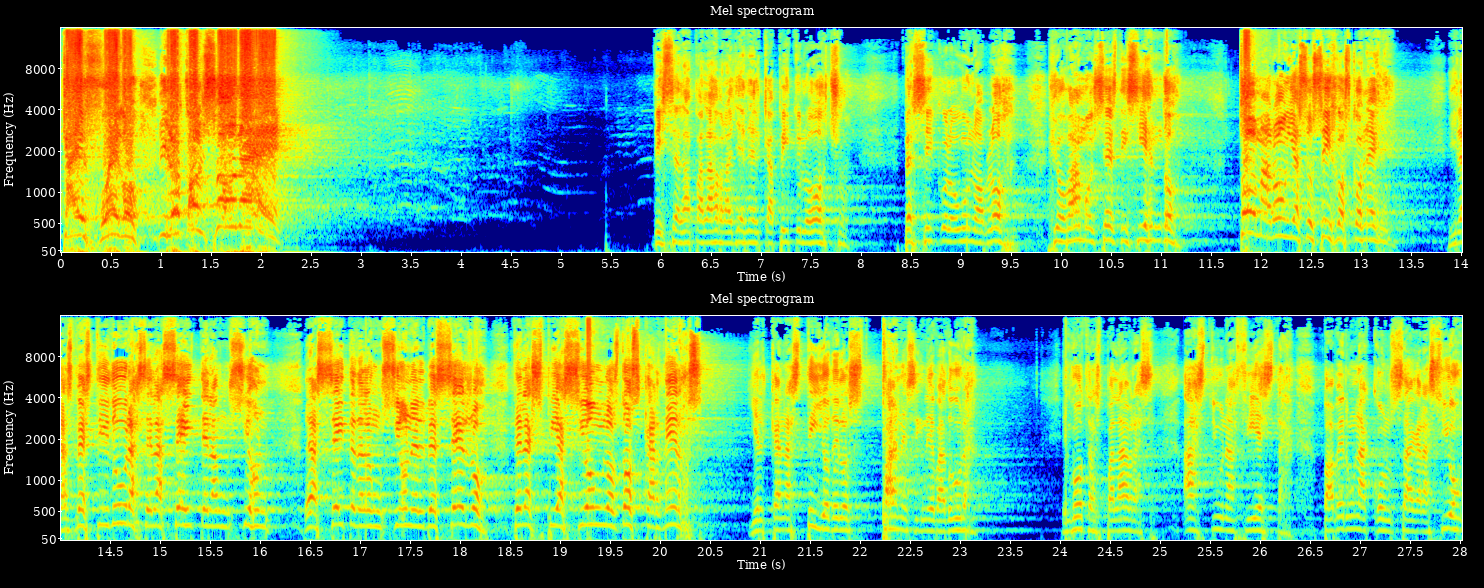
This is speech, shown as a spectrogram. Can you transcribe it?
cae fuego y lo consume. Dice la palabra ya en el capítulo 8, versículo 1, habló Jehová Moisés diciendo, toma Aarón y a sus hijos con él. Y las vestiduras, el aceite, la unción, el aceite de la unción, el becerro de la expiación, los dos carneros y el canastillo de los panes sin levadura. En otras palabras, hazte una fiesta, va a haber una consagración,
